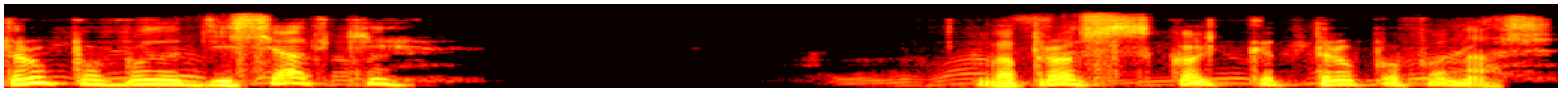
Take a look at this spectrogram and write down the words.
Трупов будут десятки. Вопрос, сколько трупов у нас?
